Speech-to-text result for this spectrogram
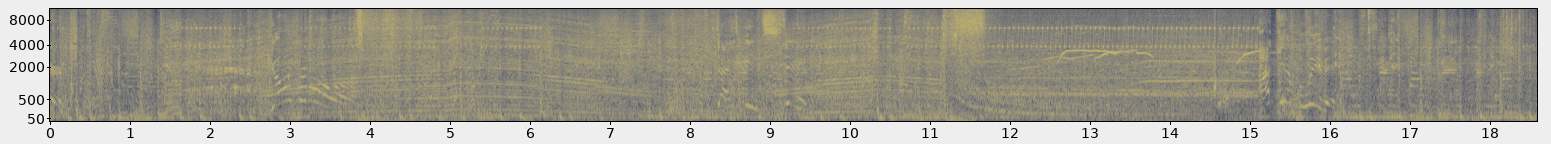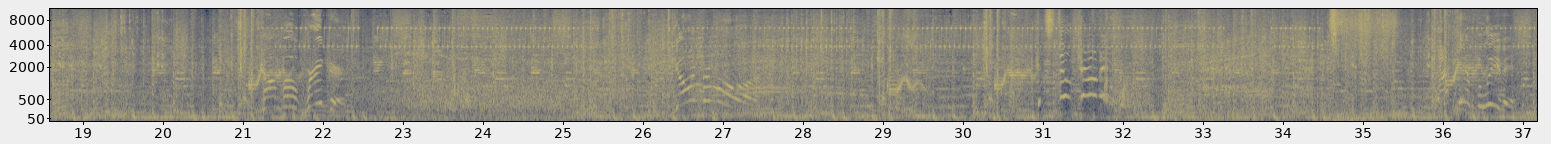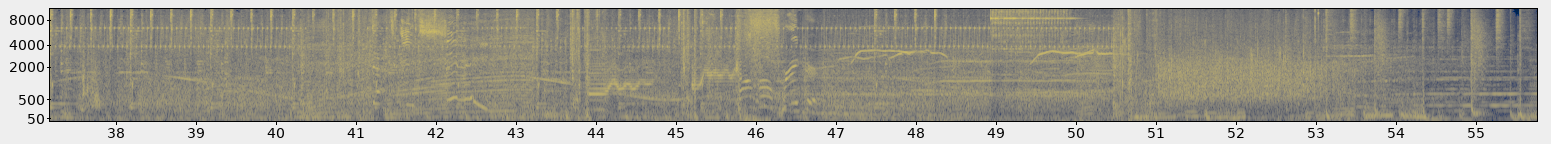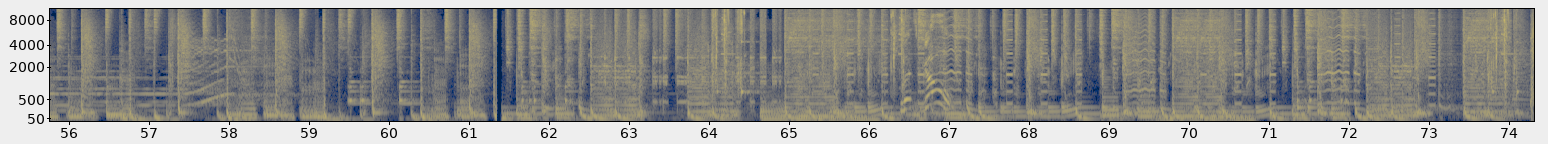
Breaker! Going for more! That's insane! I can't believe it! Combo breaker! Believe it! Let's go!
